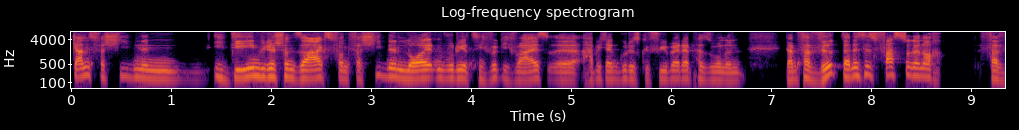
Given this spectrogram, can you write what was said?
ganz verschiedenen Ideen, wie du schon sagst, von verschiedenen Leuten, wo du jetzt nicht wirklich weißt, äh, habe ich da ein gutes Gefühl bei der Person. Und dann verwirrt, dann ist es fast sogar noch, ver,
